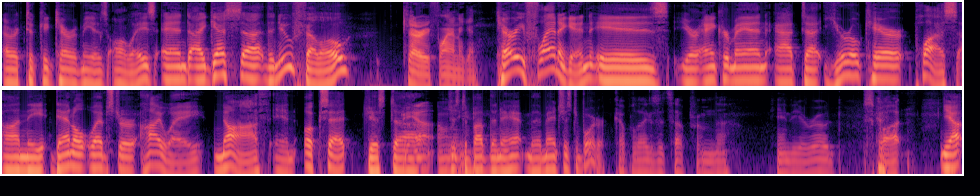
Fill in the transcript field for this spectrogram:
Eric took good care of me as always, and I guess uh, the new fellow, Kerry Flanagan. Kerry Flanagan, is your anchor man at uh, Eurocare Plus on the Daniel Webster Highway North in Hooksett, just uh, Yeah, just above the, the Manchester border. A couple exits up from the Candia Road spot. Yeah.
